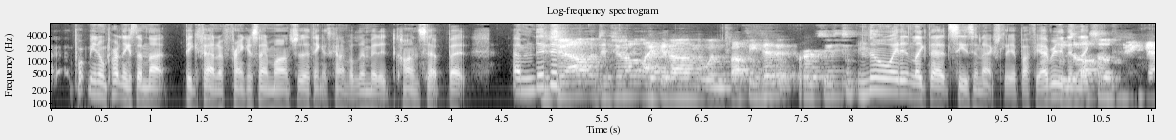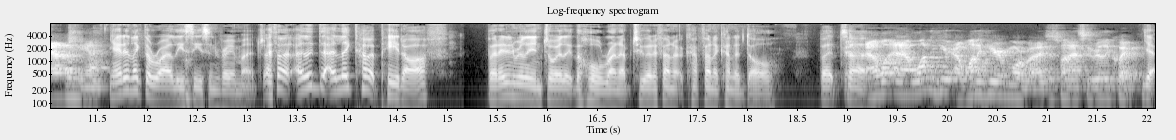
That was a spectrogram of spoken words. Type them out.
Uh, You know, partly because I'm not a big fan of Frankenstein monsters. I think it's kind of a limited concept, but um, Did did- you not? Did you not like it on when Buffy did it for a season? no, I didn't like that season actually of Buffy. I really didn't like. also Adam. Yeah. Yeah, I didn't like the Riley season very much. I thought I liked, I liked how it paid off, but I didn't really enjoy like the whole run up to it. I found it I found it kind of dull. But And uh, I want, and I want to hear. I want to hear more, but I just want to ask you really quick. yeah,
